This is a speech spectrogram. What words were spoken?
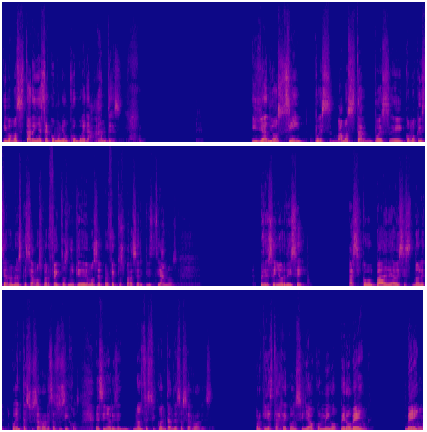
Y vamos a estar en esa comunión como era antes. Y ya Dios sí, pues vamos a estar, pues eh, como cristianos no es que seamos perfectos ni que debemos ser perfectos para ser cristianos. Pero el Señor dice, así como un padre a veces no le cuenta sus errores a sus hijos, el Señor dice, no te estoy contando esos errores porque ya estás reconciliado conmigo, pero ven, ven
